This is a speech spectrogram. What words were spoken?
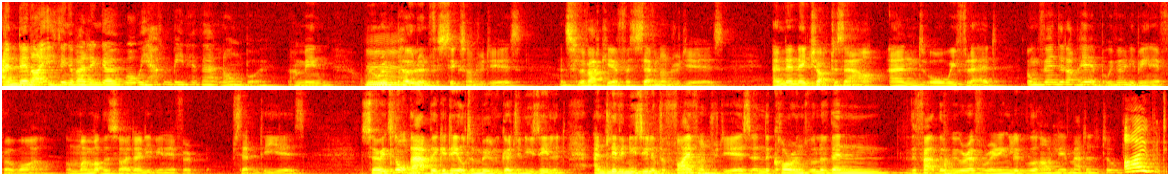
And then I you think about it and go, well, we haven't been here that long, boy. I mean, we were in hmm. Poland for 600 years. and Slovakia for 700 years, and then they chucked us out, and or we fled, and we've ended up here. But we've only been here for a while. On my mother's side, only been here for 70 years. So it's not that big a deal to move and go to New Zealand and live in New Zealand for 500 years, and the Corens will have then the fact that we were ever in England will hardly have mattered at all. I would,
